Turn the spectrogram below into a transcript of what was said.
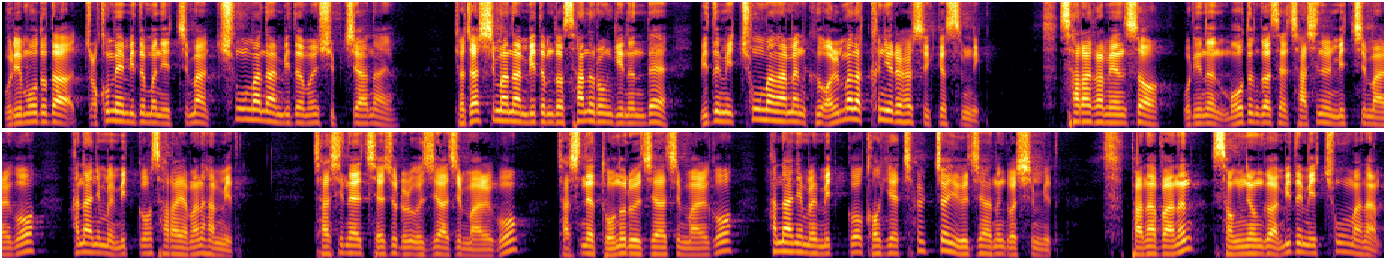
우리 모두 다 조금의 믿음은 있지만 충만한 믿음은 쉽지 않아요. 겨자씨만한 믿음도 산을 옮기는데 믿음이 충만하면 그 얼마나 큰 일을 할 수 있겠습니까? 살아가면서 우리는 모든 것에 자신을 믿지 말고 하나님을 믿고 살아야만 합니다. 자신의 재주를 의지하지 말고 자신의 돈을 의지하지 말고 하나님을 믿고 거기에 철저히 의지하는 것입니다. 바나바는 성령과 믿음이 충만한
